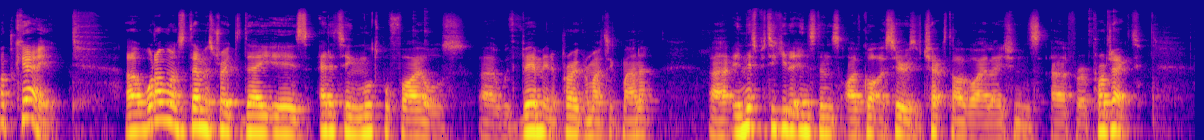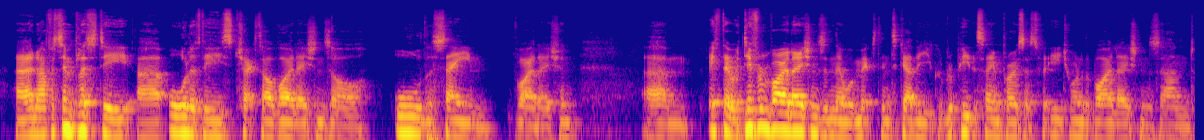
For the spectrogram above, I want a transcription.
Okay, uh, what I want to demonstrate today is editing multiple files uh, with Vim in a programmatic manner. Uh, in this particular instance, I've got a series of checkstyle violations uh, for a project. Uh, now, for simplicity, uh, all of these checkstyle violations are all the same violation. Um, if there were different violations and they were mixed in together, you could repeat the same process for each one of the violations, and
